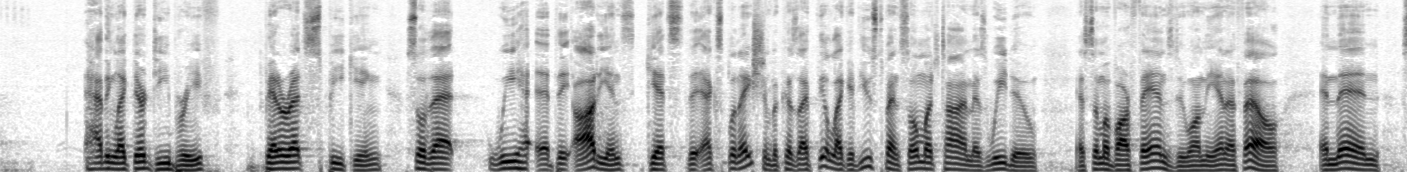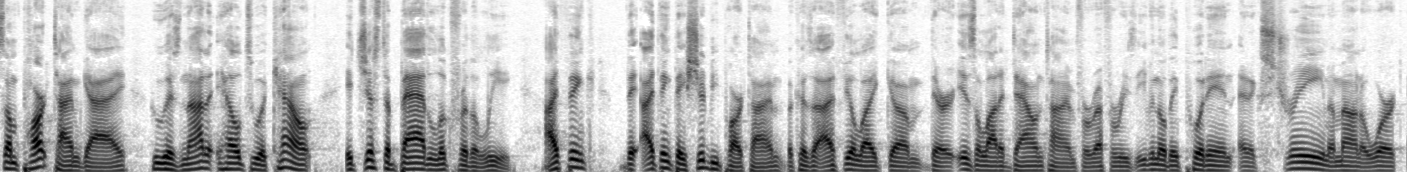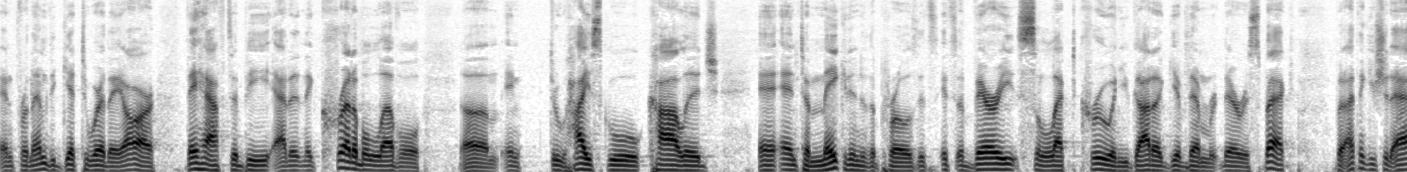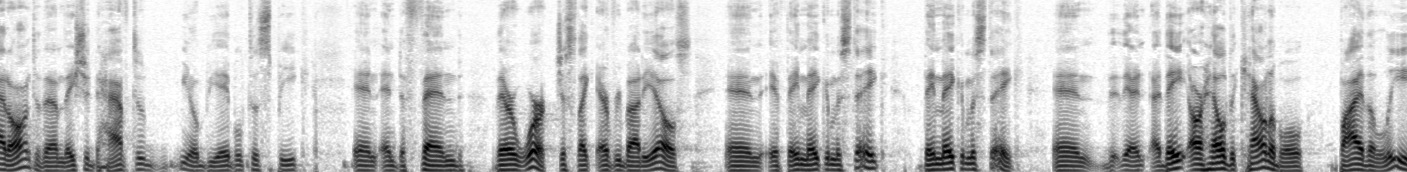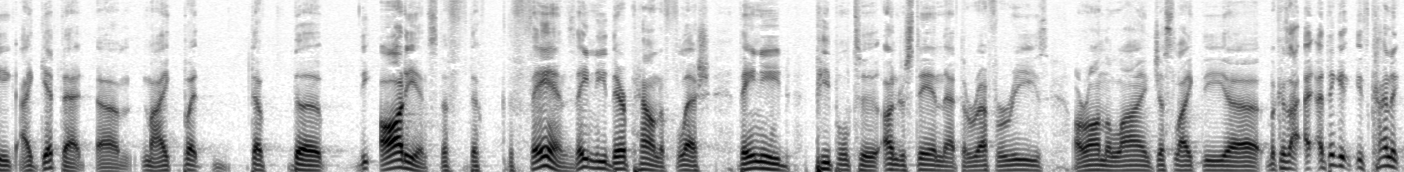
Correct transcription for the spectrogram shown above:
having like their debrief, better at speaking, so that we at the audience gets the explanation. Because I feel like if you spend so much time as we do, as some of our fans do on the NFL, and then some part-time guy who is not held to account, it's just a bad look for the league. I think. They, I think they should be part time because I feel like um, there is a lot of downtime for referees, even though they put in an extreme amount of work. And for them to get to where they are, they have to be at an incredible level um, in through high school, college, and, and to make it into the pros. It's it's a very select crew, and you got to give them their respect. But I think you should add on to them. They should have to you know be able to speak and and defend their work just like everybody else. And if they make a mistake, they make a mistake, and they they are held accountable by the league. I get that, um, Mike, but the the the audience, the, the the fans, they need their pound of flesh. They need people to understand that the referees are on the line, just like the uh, because I, I think it, it's kind of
